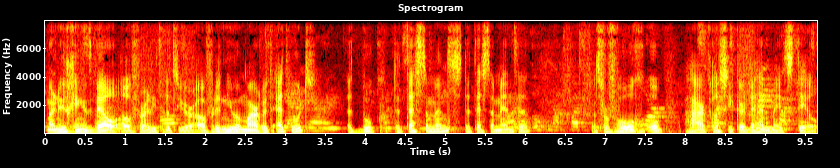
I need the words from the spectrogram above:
Maar nu ging het wel over literatuur, over de nieuwe Margaret Atwood. Het boek The Testaments, de Testamenten. Het vervolg op haar klassieker The Handmaid's Tale.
